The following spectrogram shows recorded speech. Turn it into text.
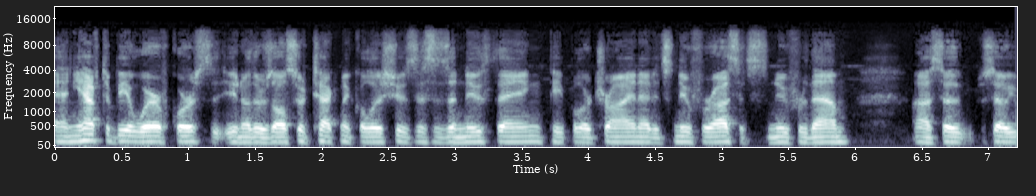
and you have to be aware, of course, you know, there's also technical issues. This is a new thing. People are trying it. It's new for us. It's new for them. Uh, so, so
